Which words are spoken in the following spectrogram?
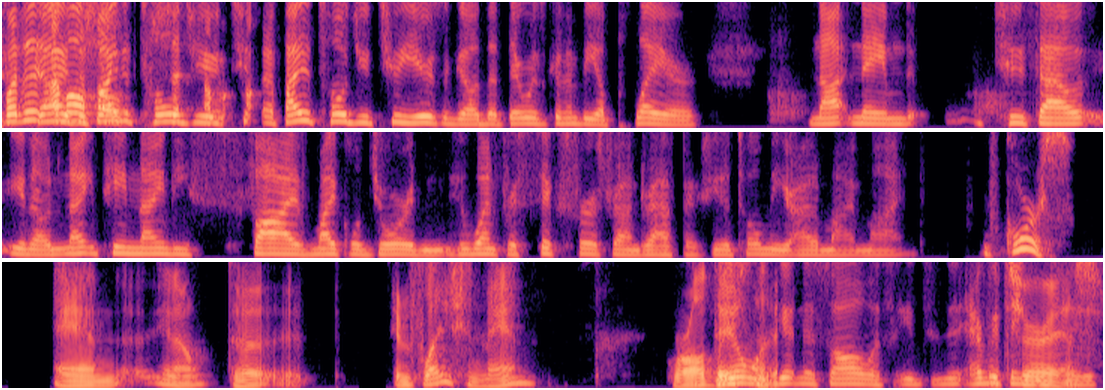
but guys, I'm also. If I had told you, two, if I had told you two years ago that there was going to be a player not named 2000, you know, 1995 Michael Jordan who went for six first round draft picks, you'd have told me you're out of my mind. Of course, and you know the inflation, man. We're all dealing with getting us all with it's, everything. Sure is.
